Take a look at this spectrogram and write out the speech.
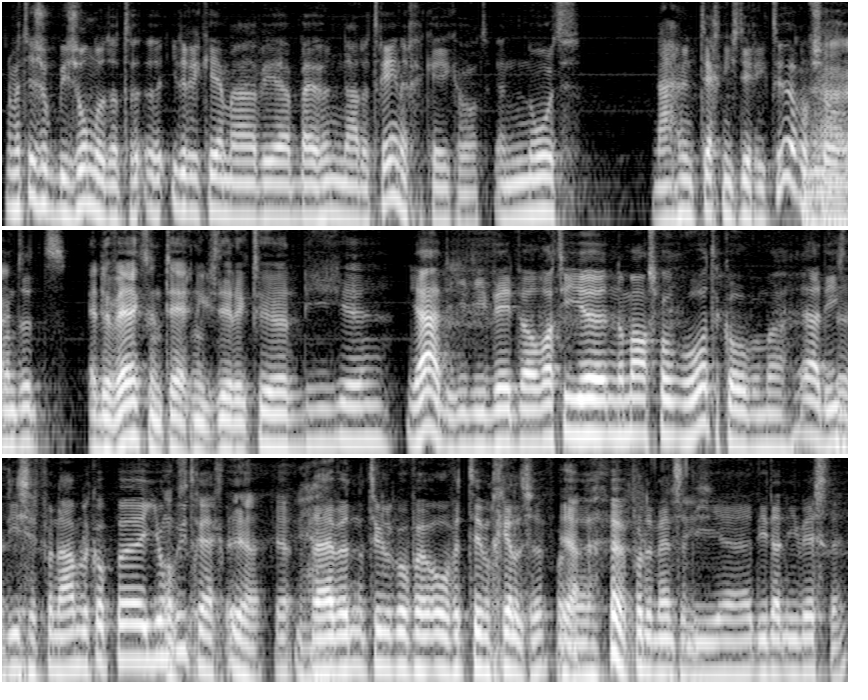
Maar het is ook bijzonder dat er iedere keer maar weer bij hun naar de trainer gekeken wordt. En nooit naar hun technisch directeur of Ja. zo. Want het, En er werkt een technisch directeur die... eh, ja, die, die weet wel wat hij eh, normaal gesproken hoort te kopen. Maar ja, die, die zit voornamelijk op eh, Jong Of- Utrecht. ja, ja. Ja. Daar hebben we het natuurlijk over, over Tim Gillissen, voor, Ja. de, voor de mensen die, eh, die dat niet wisten.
